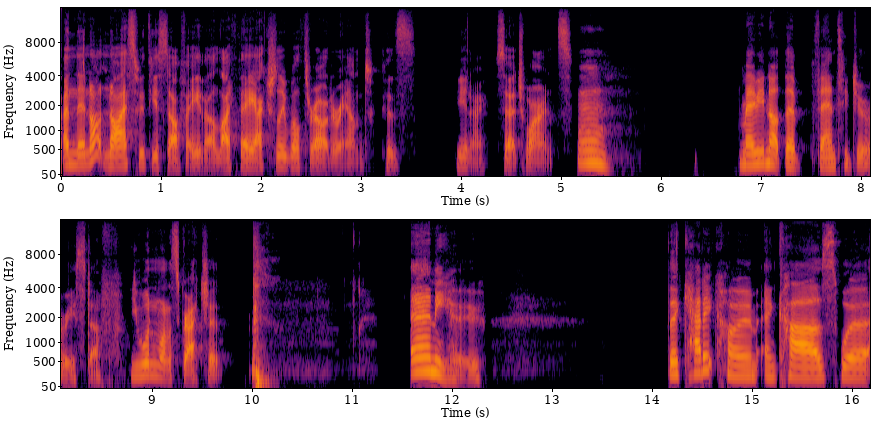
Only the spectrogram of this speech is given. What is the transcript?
And they're not nice with your stuff either. Like, they actually will throw it around because, you know, search warrants. Mm. Maybe not the fancy jewelry stuff. You wouldn't want to scratch it. Anywho, the Caddick home and cars were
